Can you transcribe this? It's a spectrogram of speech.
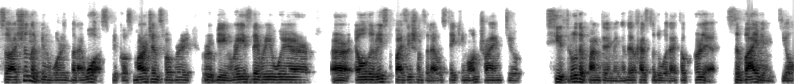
so I shouldn't have been worried, but I was because margins were very were being raised everywhere. Uh, all the risk positions that I was taking on, trying to see through the pandemic, and that has to do with what I talked earlier, surviving till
